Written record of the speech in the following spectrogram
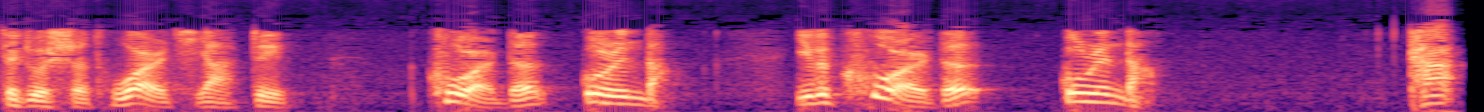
这就使土耳其啊对库尔德工人党，因为库尔德工人党，它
